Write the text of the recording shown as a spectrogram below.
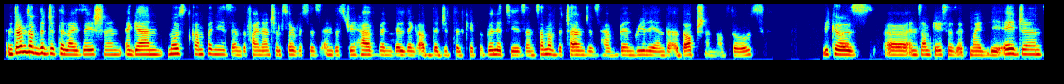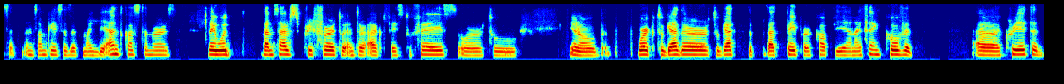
In terms of digitalization again most companies in the financial services industry have been building up digital capabilities and some of the challenges have been really in the adoption of those because uh, in some cases it might be agents in some cases it might be end customers. They would themselves prefer to interact face to face or to you know work together to get the, that paper copy. And I think COVID uh, created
